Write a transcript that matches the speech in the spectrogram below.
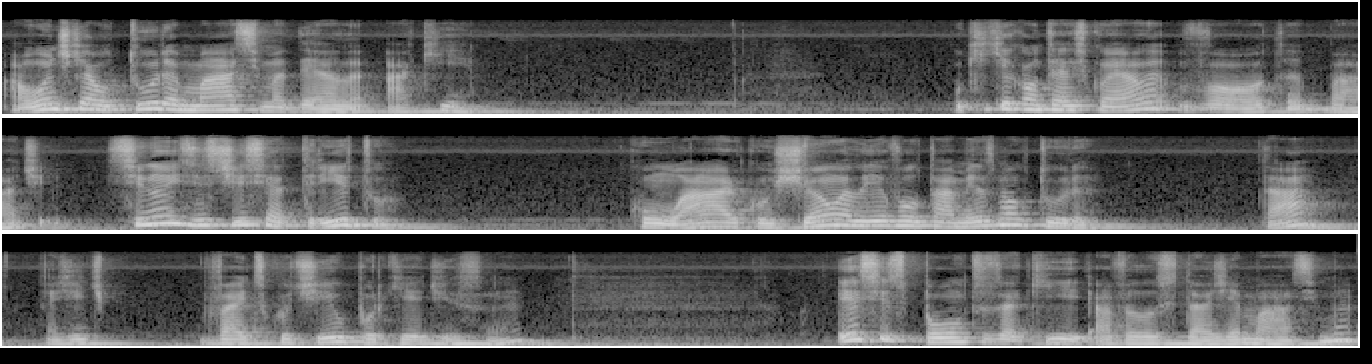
Aonde que é a altura máxima dela? Aqui. O que, que acontece com ela? Volta, bate. Se não existisse atrito com o ar, com o chão, ela ia voltar à mesma altura. Tá? A gente vai discutir o porquê disso, né? Esses pontos aqui, a velocidade é máxima.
